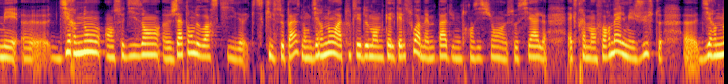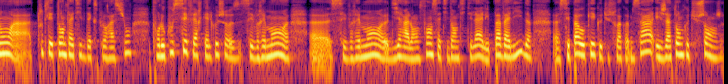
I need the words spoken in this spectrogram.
mais euh, dire non en se disant euh, j'attends de voir ce qu'il ce qu'il se passe. Donc dire non à toutes les demandes quelles qu'elles soient, même pas d'une transition sociale extrêmement formelle, mais juste dire non à toutes les tentatives d'exploration pour le coup, c'est faire quelque chose. C'est vraiment, euh, c'est vraiment euh, dire à l'enfant cette identité-là, elle est pas valide. Euh, c'est pas ok que tu sois comme ça, et j'attends que tu changes.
